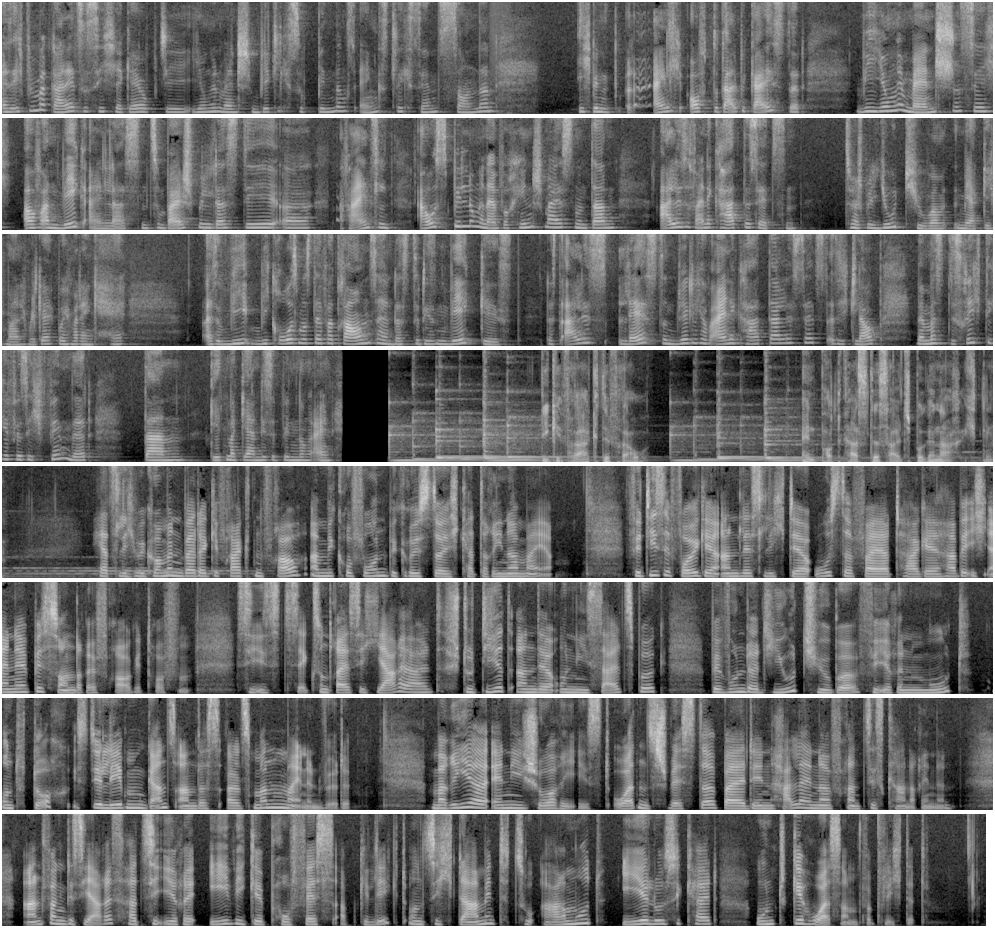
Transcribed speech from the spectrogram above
Also ich bin mir gar nicht so sicher, gell, ob die jungen Menschen wirklich so bindungsängstlich sind, sondern ich bin eigentlich oft total begeistert, wie junge Menschen sich auf einen Weg einlassen. Zum Beispiel, dass die äh, vereinzelt Ausbildungen einfach hinschmeißen und dann alles auf eine Karte setzen. Zum Beispiel YouTuber merke ich manchmal, gell, wo ich mir denke, hä, also wie, wie groß muss der Vertrauen sein, dass du diesen Weg gehst? Dass alles lässt und wirklich auf eine Karte alles setzt. Also ich glaube, wenn man das Richtige für sich findet, dann geht man gern diese Bindung ein. Die gefragte Frau. Ein Podcast der Salzburger Nachrichten. Herzlich willkommen bei der gefragten Frau. Am Mikrofon begrüßt euch Katharina Mayer. Für diese Folge anlässlich der Osterfeiertage habe ich eine besondere Frau getroffen. Sie ist 36 Jahre alt, studiert an der Uni Salzburg, bewundert YouTuber für ihren Mut und doch ist ihr Leben ganz anders, als man meinen würde. Maria Annie Schori ist Ordensschwester bei den Halleiner Franziskanerinnen. Anfang des Jahres hat sie ihre ewige Profess abgelegt und sich damit zu Armut, Ehelosigkeit und Gehorsam verpflichtet.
